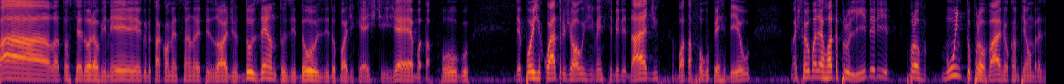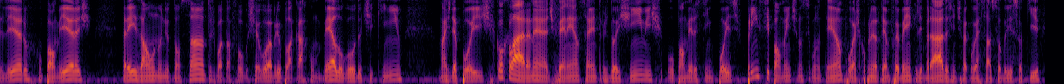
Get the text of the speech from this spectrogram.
Fala, torcedor alvinegro, tá começando o episódio 212 do podcast GE Botafogo. Depois de quatro jogos de invencibilidade, Botafogo perdeu, mas foi uma derrota para o líder e prov muito provável campeão brasileiro, o Palmeiras. 3 a 1 no Newton Santos, Botafogo chegou a abrir o placar com um belo gol do Tiquinho mas depois ficou clara né, a diferença entre os dois times. O Palmeiras se impôs principalmente no segundo tempo. Acho que o primeiro tempo foi bem equilibrado, a gente vai conversar sobre isso aqui.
